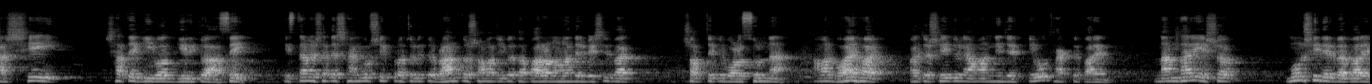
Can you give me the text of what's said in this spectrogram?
আর সেই সাথে গিবত গিরিত আছেই ইসলামের সাথে সাংঘর্ষিক প্রচলিত ভ্রান্ত সামাজিকতা পালন ওনাদের বেশিরভাগ সব থেকে বড় সুন্না। আমার ভয় হয়, হয়তো সেই দলে আমার নিজের কেউ থাকতে পারেন। নামধারী এসব মুন্সিদের ব্যাপারে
